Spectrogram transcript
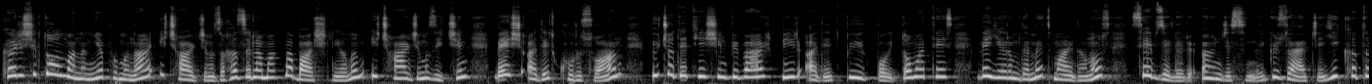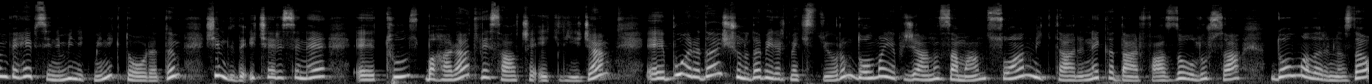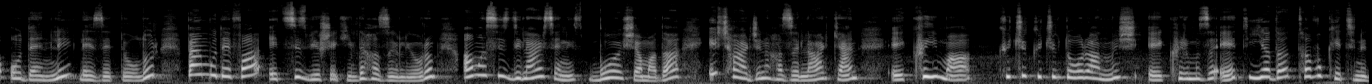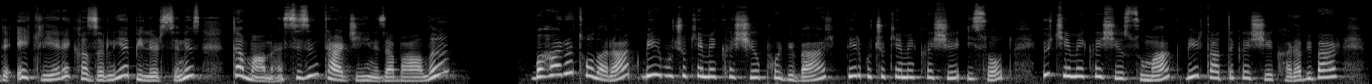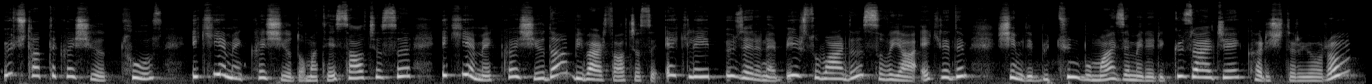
Karışık dolmanın yapımına iç harcımızı hazırlamakla başlayalım. İç harcımız için 5 adet kuru soğan, 3 adet yeşil biber, 1 adet büyük boy domates ve yarım demet maydanoz. Sebzeleri öncesinde güzelce yıkadım ve hepsini minik minik doğradım. Şimdi de içerisine e, tuz, baharat ve salça ekleyeceğim. E, bu arada şunu da belirtmek istiyorum. Dolma yapacağınız zaman soğan miktarı ne kadar fazla olursa dolmalarınız da o denli lezzetli olur. Ben bu defa etsiz bir şekilde hazırlıyorum. Ama siz dilerseniz bu aşamada iç harcını hazırlarken e, kıyma, küçük küçük doğranmış e, kırmızı et ya da tavuk etini de ekleyerek hazırlayabilirsiniz. Tamamen sizin tercihinize bağlı. Baharat olarak 1,5 yemek kaşığı pul biber, 1,5 yemek kaşığı isot, 3 yemek kaşığı sumak, 1 tatlı kaşığı karabiber, 3 tatlı kaşığı tuz, 2 yemek kaşığı domates salçası, 2 yemek kaşığı da biber salçası ekleyip üzerine 1 su bardağı sıvı yağ ekledim. Şimdi bütün bu malzemeleri güzelce karıştırıyorum.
